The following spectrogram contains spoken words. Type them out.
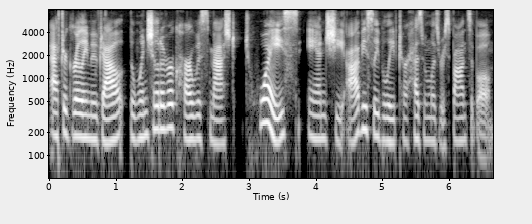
After Girly moved out, the windshield of her car was smashed twice, and she obviously believed her husband was responsible.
